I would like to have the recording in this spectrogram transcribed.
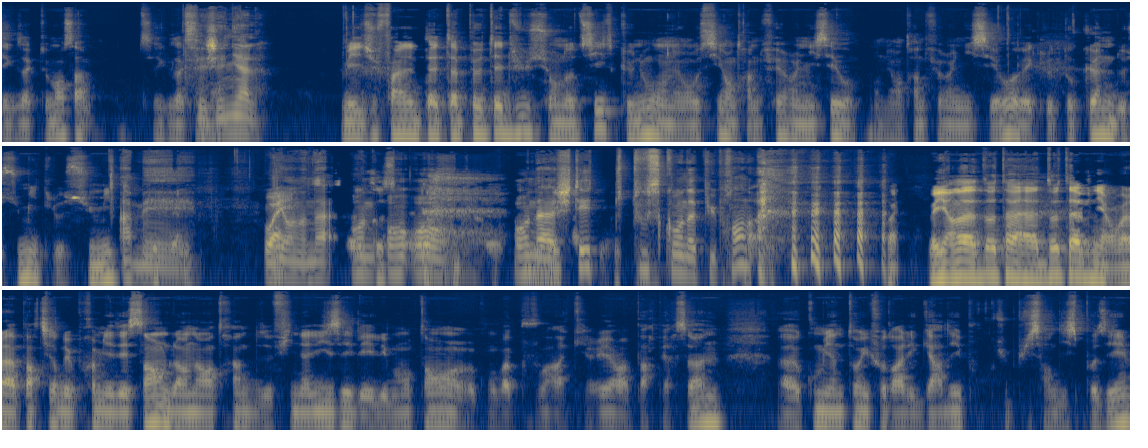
exactement ça. C'est génial. Mais tu as, peut-être vu sur notre site que nous, on est aussi en train de faire une ICO. On est en train de faire une ICO avec le token de Summit, le Summit. Ah, mais. Ouais. on, a, on, a acheté tout ce qu'on a pu prendre. Mais il y en a d'autres à, à, venir. Voilà, à partir du 1er décembre, là, on est en train de finaliser les, montants euh, qu'on va pouvoir acquérir par personne. Euh, combien de temps il faudra les garder pour que tu puisses en disposer.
